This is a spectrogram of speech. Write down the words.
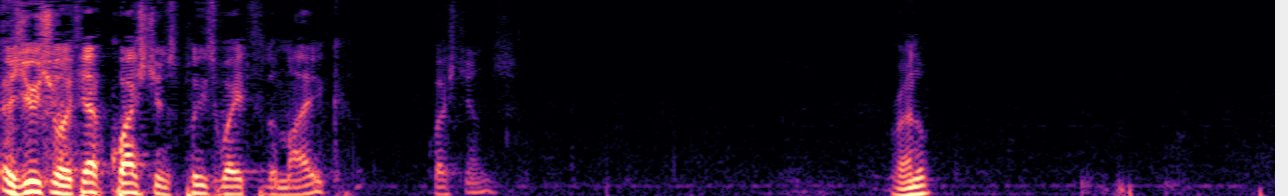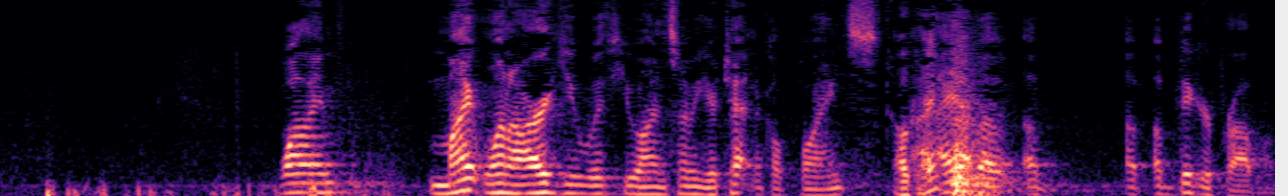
As usual, if you have questions, please wait for the mic. Questions? Randall? While I might want to argue with you on some of your technical points, Okay. I have a, a, a bigger problem.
